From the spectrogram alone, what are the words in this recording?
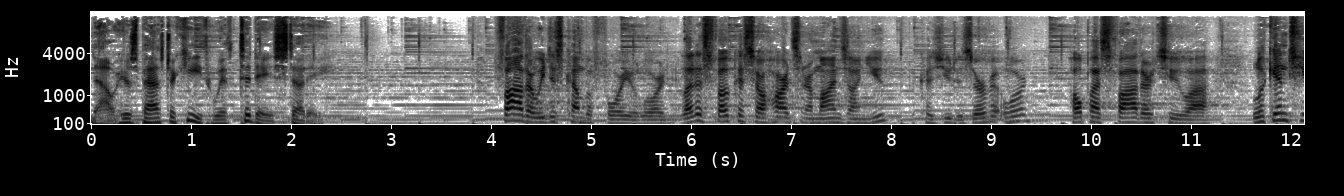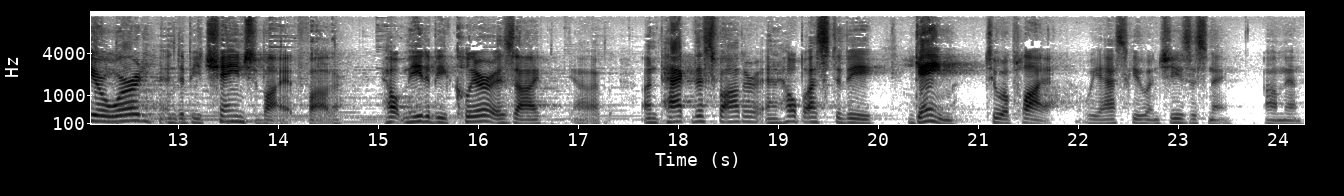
Now, here's Pastor Keith with today's study. Father, we just come before you, Lord. Let us focus our hearts and our minds on you because you deserve it, Lord. Help us, Father, to uh, look into your word and to be changed by it, Father. Help me to be clear as I uh, unpack this, Father, and help us to be game to apply it. We ask you in Jesus' name. Amen.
